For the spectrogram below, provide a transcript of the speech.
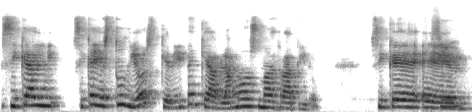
sí, que hay, sí que hay estudios que dicen que hablamos más rápido sí que eh,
